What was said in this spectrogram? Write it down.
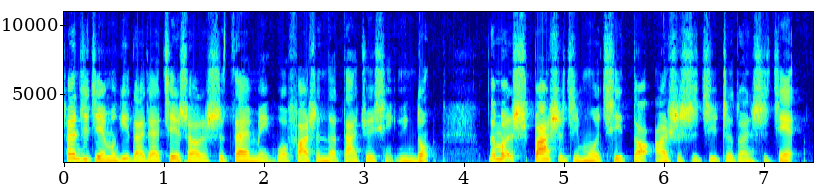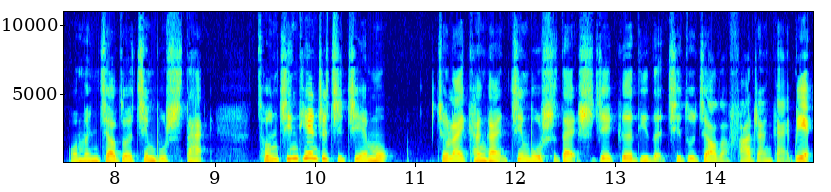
上期节目给大家介绍的是在美国发生的大觉醒运动。那么，十八世纪末期到二十世纪这段时间，我们叫做进步时代。从今天这期节目，就来看看进步时代世界各地的基督教的发展改变。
